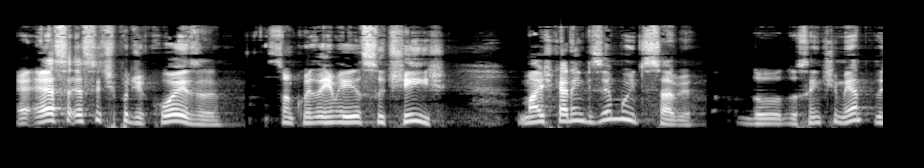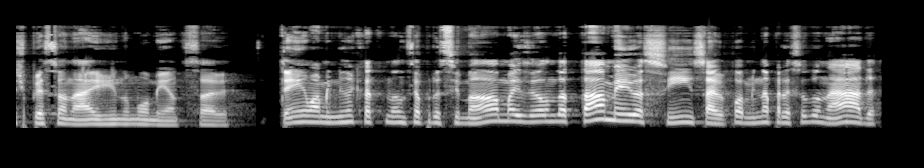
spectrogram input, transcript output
É, essa, esse tipo de coisa são coisas meio sutis, mas querem dizer muito, sabe? Do, do sentimento dos personagens no momento, sabe? Tem uma menina que tá tentando se aproximar, mas ela ainda tá meio assim, sabe? Pô, a menina apareceu do nada,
